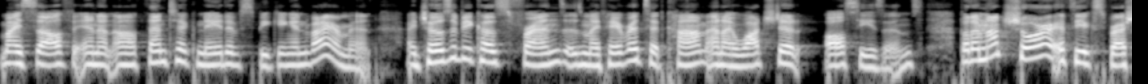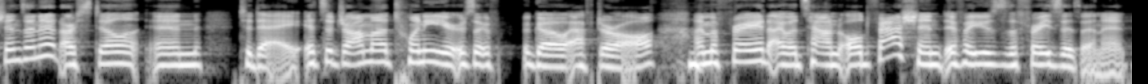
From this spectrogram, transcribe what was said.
myself in an authentic native speaking environment. I chose it because Friends is my favorite sitcom and I watched it all seasons, but I'm not sure if the expressions in it are still in today. It's a drama 20 years ago after all. I'm afraid I would sound old fashioned if I use the phrases in it.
